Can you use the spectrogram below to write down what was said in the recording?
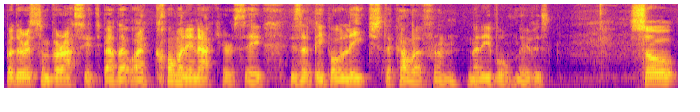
but there is some veracity about that. A common inaccuracy is that people leach the colour from medieval movies. So,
